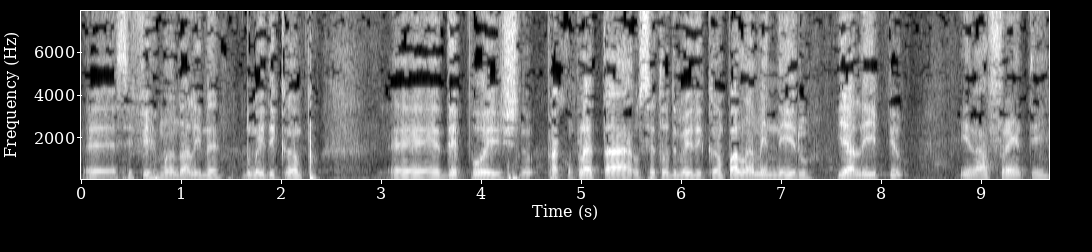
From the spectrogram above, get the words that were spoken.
é, se firmando ali, né? No meio de campo. É, depois, para completar o setor de meio de campo, Alain Mineiro e Alípio. E na frente,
